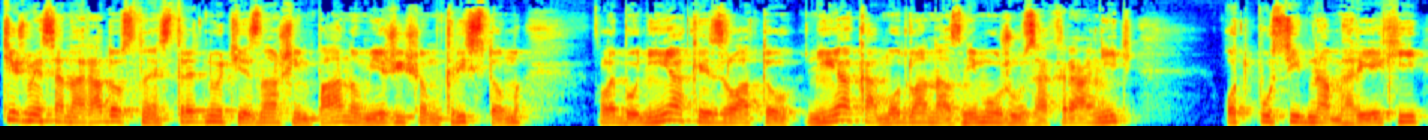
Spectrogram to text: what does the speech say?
Težme sa na radostné stretnutie s našim pánom Ježišom Kristom, lebo nejaké zlato, nejaká modla nás nemôžu zachrániť, odpustiť nám hriechy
